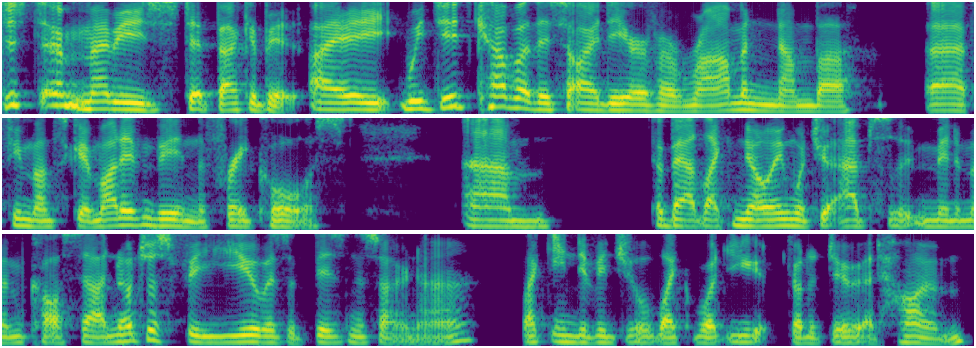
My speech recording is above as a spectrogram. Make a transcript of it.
just maybe step back a bit. I we did cover this idea of a ramen number uh, a few months ago. It might even be in the free course um, about like knowing what your absolute minimum costs are, not just for you as a business owner, like individual, like what you got to do at home,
